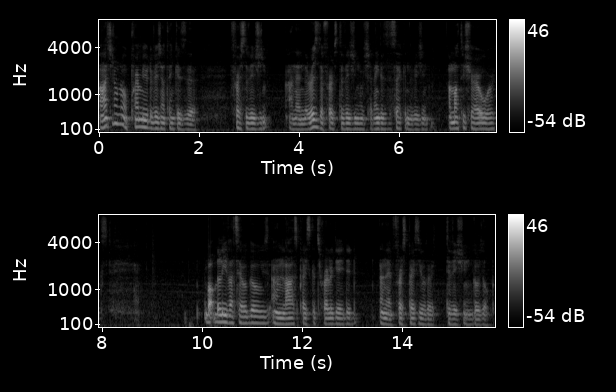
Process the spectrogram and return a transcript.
I actually don't know. Premier Division, I think, is the first division and then there is the first division, which I think is the second division. I'm not too sure how it works. But I believe that's how it goes, and last place gets relegated, and then first place the other division goes up.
